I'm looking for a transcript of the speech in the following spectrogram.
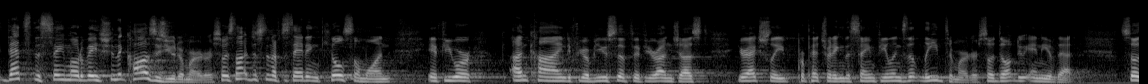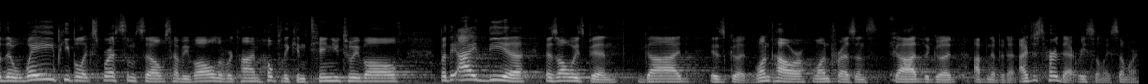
that's the same motivation that causes you to murder. So it's not just enough to say I didn't kill someone. If you are unkind, if you're abusive, if you're unjust, you're actually perpetuating the same feelings that lead to murder. So don't do any of that. So the way people express themselves have evolved over time, hopefully continue to evolve. But the idea has always been God is good. One power, one presence, God the good, omnipotent. I just heard that recently somewhere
